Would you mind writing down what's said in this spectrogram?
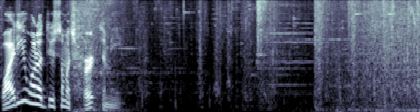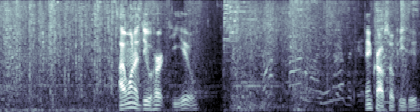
Why do you want to do so much hurt to me? I want to do hurt to you. Bancroft's OP, dude.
